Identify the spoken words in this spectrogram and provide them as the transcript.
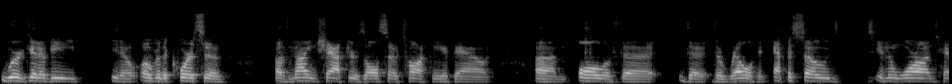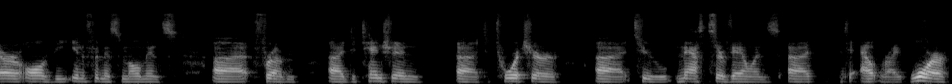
we're going to be, you know, over the course of of nine chapters, also talking about um, all of the, the the relevant episodes in the War on Terror, all of the infamous moments uh, from uh, detention uh, to torture to mass surveillance to outright war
